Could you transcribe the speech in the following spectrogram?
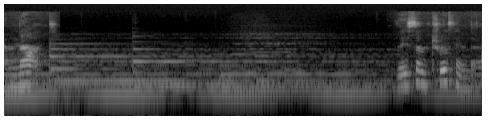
I'm not, there's some truth in that.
